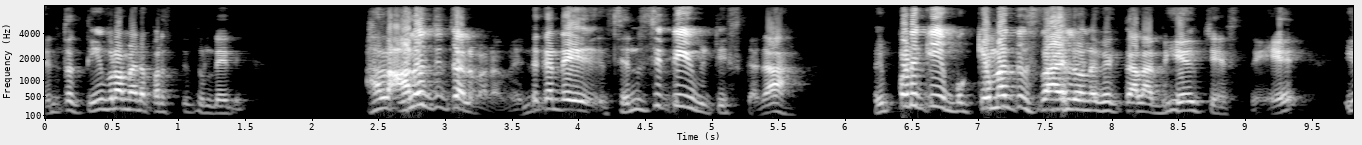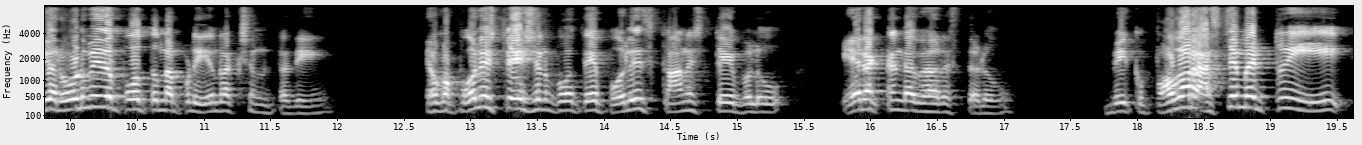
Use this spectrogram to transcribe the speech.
ఎంత తీవ్రమైన పరిస్థితి ఉండేది. అలా ఆలోచించాలి మనం. ఎందుకంటే సెన్సిటివిటీస్ కదా. ఇప్పటికీ ముఖ్యమంత్రి స్థాయిలో ఉన్న వ్యక్తి అలా బిహేవ్ చేస్తే ఇక రోడ్డు మీద పోతున్నప్పుడు ఏం రక్షణ ఉంటుంది? ఒక పోలీస్ స్టేషన్ పోతే పోలీస్ కానిస్టేబుల్ ఏ రకంగా వ్యవహరిస్తాడు? మీకు పవర్ అస్టిమెట్రీ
